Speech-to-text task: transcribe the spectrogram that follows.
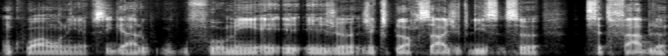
en quoi on est cigale ou, ou fourmi, et, et, j'explore ça, j'utilise ce, cette fable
